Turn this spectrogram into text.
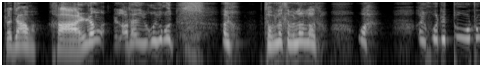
这家伙喊上了。这老太太，呦呦，哎呦，怎么了？怎么了，老头？我，哎呦，我这肚中，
